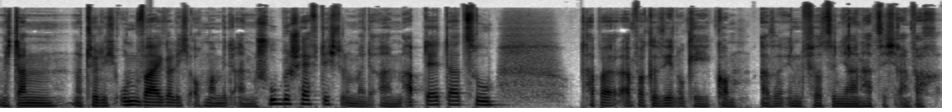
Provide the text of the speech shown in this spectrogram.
mich dann natürlich unweigerlich auch mal mit einem Schuh beschäftigt und mit einem Update dazu. Habe halt einfach gesehen, okay, komm, also in 14 Jahren hat sich einfach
